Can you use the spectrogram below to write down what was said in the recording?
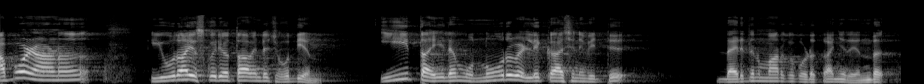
അപ്പോഴാണ് യൂതായുസ്കുര്യോത്താവിന്റെ ചോദ്യം ഈ തൈലം മുന്നൂറ് വെള്ളിക്കാശിന് വിറ്റ് ദരിദ്രന്മാർക്ക് കൊടുക്കാഞ്ഞത് എന്ത്?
